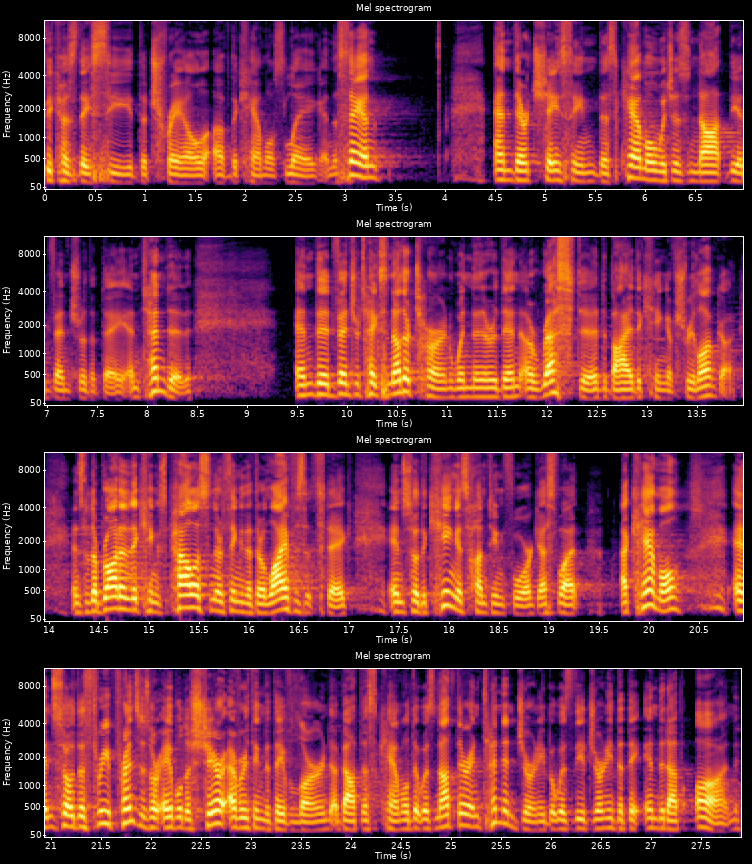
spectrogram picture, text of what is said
because they see the trail of the camel's leg in the sand. And they're chasing this camel, which is not the adventure that they intended. And the adventure takes another turn when they're then arrested by the king of Sri Lanka. And so they're brought into the king's palace and they're thinking that their life is at stake. And so the king is hunting for, guess what? A camel. And so the three princes are able to share everything that they've learned about this camel that was not their intended journey, but was the journey that they ended up on.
